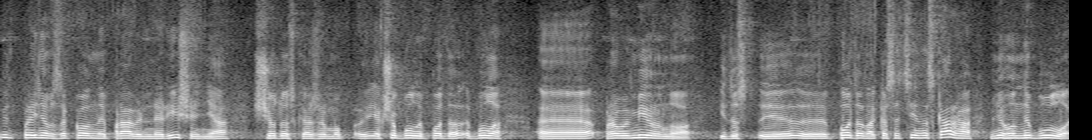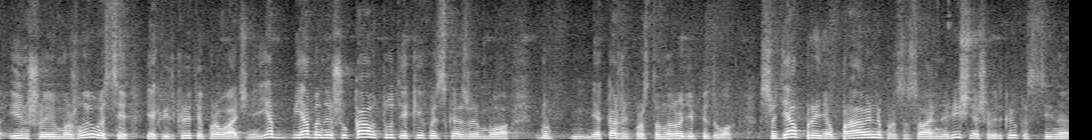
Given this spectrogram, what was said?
він прийняв законне правильне рішення щодо, скажімо, якщо були пода, була е, правомірно і е, подана касаційна скарга, в нього не було іншої можливості, як відкрити провадження. Я, я би не шукав тут якихось, скажімо, ну, як кажуть, просто в народі підвох. Суддя прийняв правильне процесуальне рішення, що відкрив касаційне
